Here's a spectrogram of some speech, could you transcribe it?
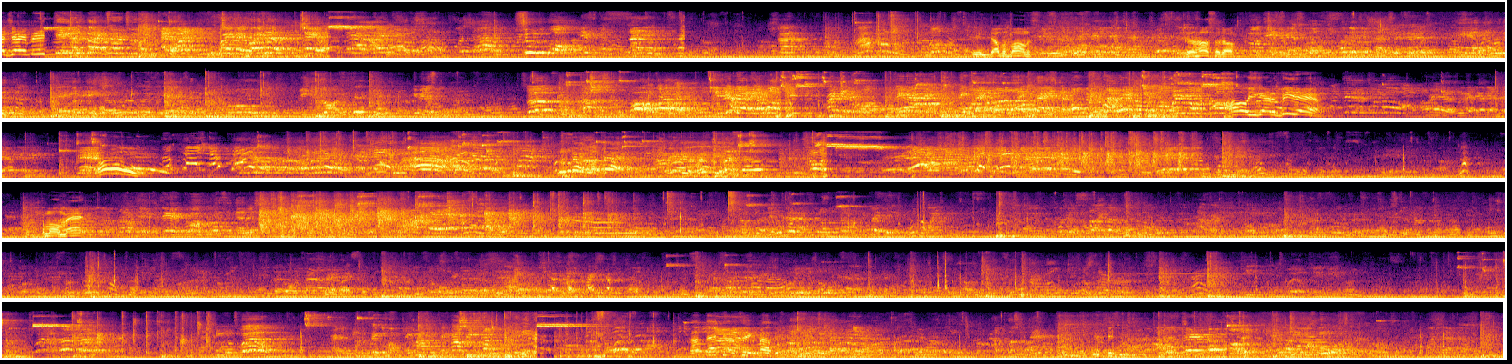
Yeah, JB. He got back turned to him. Hey, right, right there, right there. There. There, thank you. Shoot the ball. It's the same. Shot. Double bonus. Good hustle though.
